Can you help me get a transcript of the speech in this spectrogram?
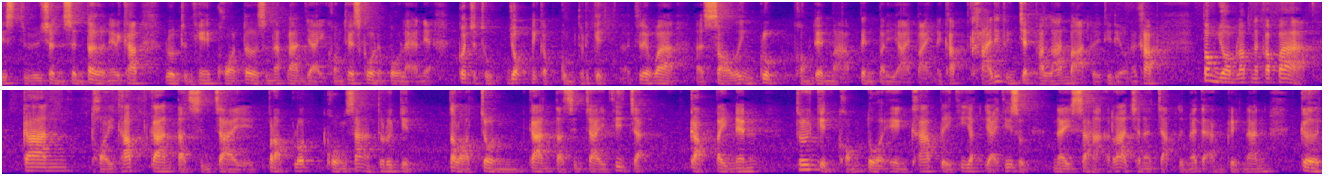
Distribution Center เนี่ยนะครับรวมถึง Headquarter สำนักงานใหญ่ของเทสโก้ในโปแลนด์เนี่ยก็จะถูกยกให้กับกลุ่มธุรกิจที่เรียกว่า s o l i n g Group ของเดนมาร์กเป็นปริยายไปนะครับขายได้ถึง 7,000 ล้านบาทเลยทีเดียวนะครับต้องยอมรับนะครับว่า การถอยทับการตัดสินใจ ปรับลดโครงสร้างธุรกิจ ตลอดจนการตัดสินใจที่จะกลับไปเน้นธุรกิจของตัวเองค้าปลีกที่ยักษ์ใหญ่ที่สุดในสหราชอาณาจักรหรือแม้แต่อังกฤษนั้น เกิด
